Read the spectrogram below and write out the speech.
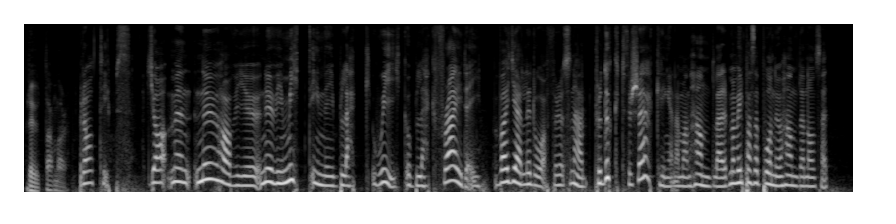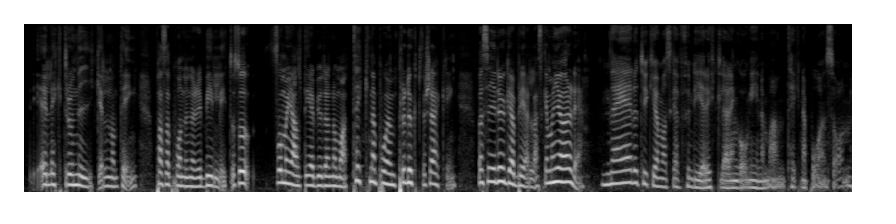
rutan bara. Bra tips. Ja, men nu har vi ju, nu är vi mitt inne i Black Week och Black Friday. Vad gäller då för sådana här produktförsäkringar när man handlar, man vill passa på nu att handla någon så här elektronik eller någonting, passa på nu när det är billigt. Och så får man ju alltid erbjudande om att teckna på en produktförsäkring. Vad säger du Gabriella, ska man göra det? Nej, då tycker jag man ska fundera ytterligare en gång innan man tecknar på en sån.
